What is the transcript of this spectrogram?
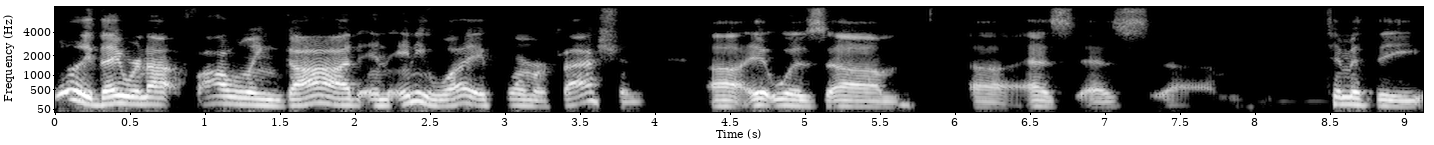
really they were not following god in any way form or fashion uh, it was um, uh, as as um, timothy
